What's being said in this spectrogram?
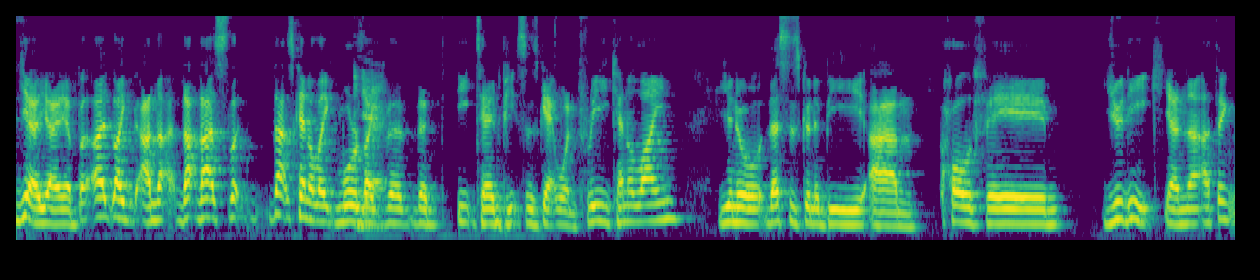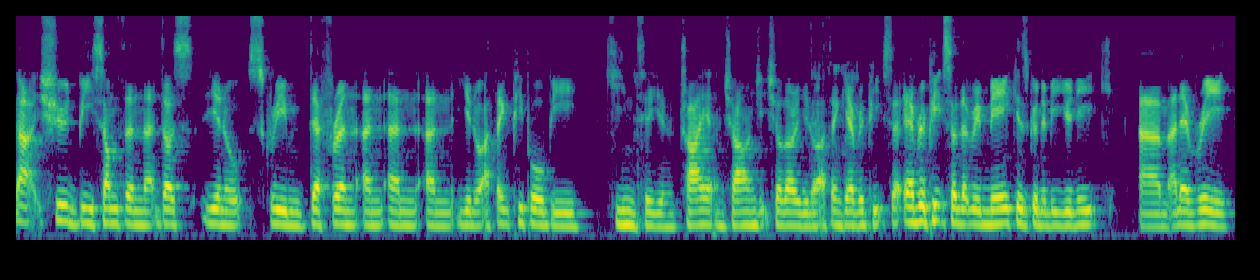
yeah, yeah, yeah. But I like, and that, that that's like that's kind of like more yeah. like the the eat ten pizzas get one free kind of line. You know, this is going to be um, Hall of Fame unique, and I think that should be something that does you know scream different, and and and you know I think people will be keen to you know try it and challenge each other. You know, Definitely. I think every pizza every pizza that we make is going to be unique, um, and every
